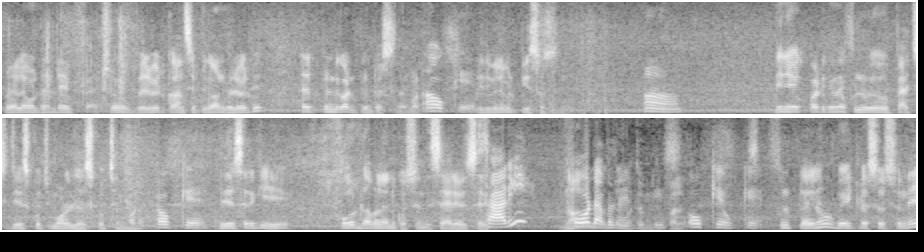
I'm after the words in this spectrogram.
ఇప్పుడు ఎలా ఉంటుందంటే యాక్చువల్ వెల్వెట్ కాన్సెప్ట్ కానీ వెల్వెట్ ప్రింట్ కానీ ప్రింట్ వస్తుంది అనమాట ఓకే ఇది వెల్వెట్ పీస్ వస్తుంది. ఆ. దీని యొక్క పాటి కింద ఫుల్ ప్యాచ్ చేసుకోవచ్చు మోడల్ చేసుకోవచ్చు అనమాట ఓకే ఇది వచ్చేసరికి ఫోర్ డబల్ నైన్కి వస్తుంది శారీ వచ్చేసరికి. Sari four double nine rupees. Okay okay full plain weightless వస్తుంది.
